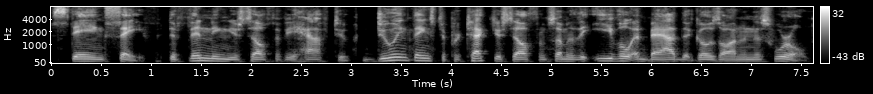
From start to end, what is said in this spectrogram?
staying safe, defending yourself if you have to, doing things to protect yourself from some of the evil and bad that goes on in this world.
